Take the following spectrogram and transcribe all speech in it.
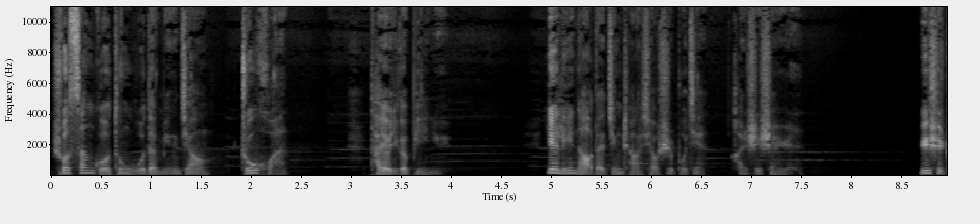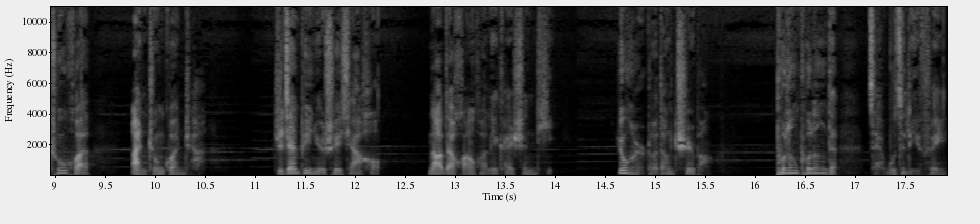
说三国东吴的名将朱桓，他有一个婢女，夜里脑袋经常消失不见，很是瘆人。于是朱桓暗中观察，只见婢女睡下后，脑袋缓缓离开身体，用耳朵当翅膀，扑棱扑棱的在屋子里飞。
